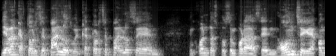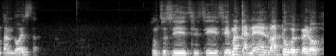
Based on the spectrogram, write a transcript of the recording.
lleva 14 palos, güey. 14 palos en, ¿en cuántas postemporadas? En 11, ya contando esta. Entonces sí, sí, sí, sí macanea el vato, güey, pero,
